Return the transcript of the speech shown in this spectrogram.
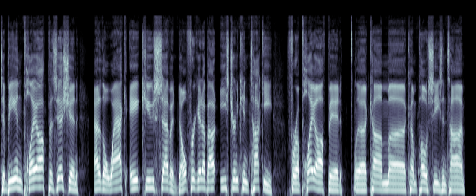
to be in playoff position out of the WAC AQ7. Don't forget about Eastern Kentucky for a playoff bid uh, come uh, come postseason time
